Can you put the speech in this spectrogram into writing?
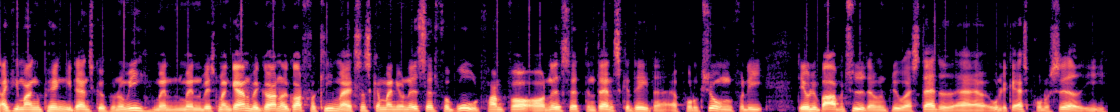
rigtig mange penge i dansk økonomi. Men, men hvis man gerne vil gøre noget godt for klimaet, så skal man jo nedsætte forbruget frem for at nedsætte den danske del af produktionen, fordi det vil jo bare betyde, at man bliver erstattet af olie og gas produceret i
